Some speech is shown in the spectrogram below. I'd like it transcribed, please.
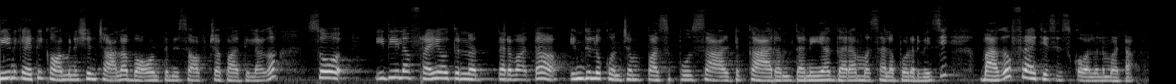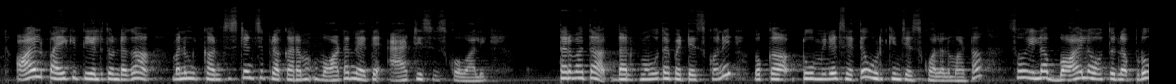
దీనికైతే కాంబినేషన్ చాలా బాగుంటుంది సాఫ్ట్ చపాతీ లాగా. సో ఇది ఇలా ఫ్రై అవుతున్న తర్వాత ఇందులో కొంచెం పసుపు సాల్ట్ కారం ధనియా గరం మసాలా పౌడర్ వేసి బాగా ఫ్రై చేసేసుకోవాలన్నమాట. ఆయిల్ పైకి తేలుతుండగా మనం కన్సిస్టెన్సీ ప్రకారం వాటర్ని అయితే యాడ్ చేసేసుకోవాలి. తర్వాత దానికి మూత పెట్టేసుకొని ఒక టూ మినిట్స్ అయితే ఉడికించేసుకోవాలన్నమాట. సో ఇలా బాయిల్ అవుతున్నప్పుడు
